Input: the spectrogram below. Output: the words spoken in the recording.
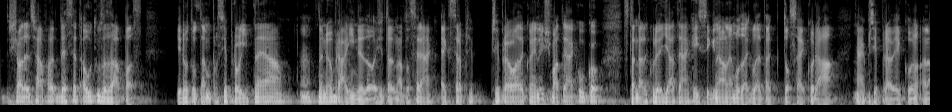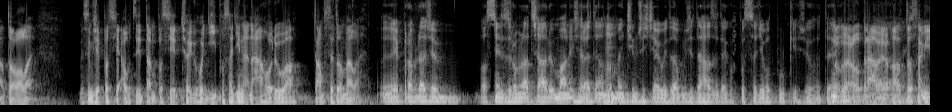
když máte třeba 10 autů za zápas, jednou to tam prostě prolítne a no neobráníte to, že to, na to se nějak extra připravovat jako nejde. Když máte nějakou jako standardku, kde děláte nějaký signál nebo takhle, tak to se jako dá nějak připravit jako na to, ale Myslím, že prostě auty tam prostě člověk hodí posadí na náhodu a tam se to mele. Je pravda, že vlastně zrovna třeba doma, když hrajete na tom hmm. menším hřišti, jak vy to tam můžete házet jako v podstatě od půlky. Že jo? To je, no, no, právě, no, ale to samý,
